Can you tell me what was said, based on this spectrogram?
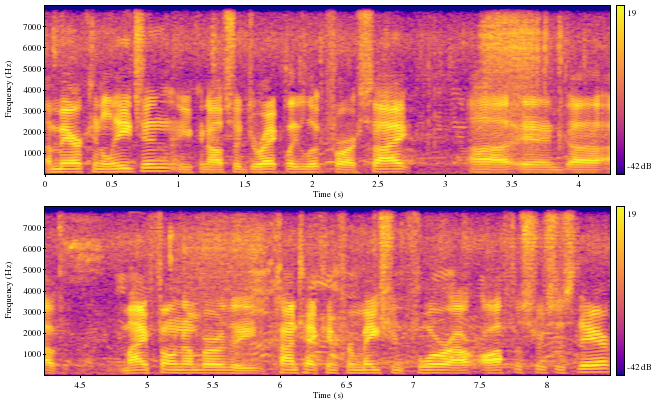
American Legion. You can also directly look for our site. Uh, and uh, my phone number, the contact information for our officers is there.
